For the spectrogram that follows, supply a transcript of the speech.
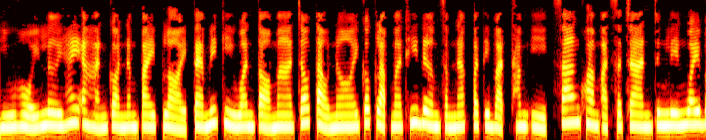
หิวโหยเลยให้อาหารก่อนนำไปปล่อย แต่ไม่กี่วันต่อมาเจ้าเต่าน้อยก็กลับมาที่เดิมสำนักปฏิบัติธรรมอีก สร้างความอัศจรรย์จึงเลี้ยงไว้บ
